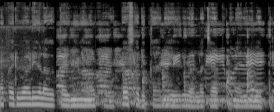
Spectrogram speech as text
വീട്ടിലെ ഓണപരിപാടികളൊക്കെ കഴിഞ്ഞ് ഞങ്ങൾ ഫോട്ടോസ് എടുക്കാനായി ഒരു വെള്ളച്ചാട്ടത്തിനരികിലെത്തി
